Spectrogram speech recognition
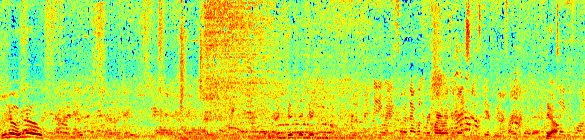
Here we go. Here we go. Kick, kick, kick. Anyway, so that wouldn't require reservations if we decided to go there. Yeah. It would take as long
